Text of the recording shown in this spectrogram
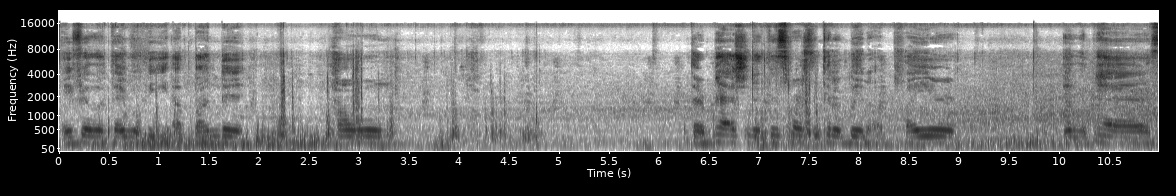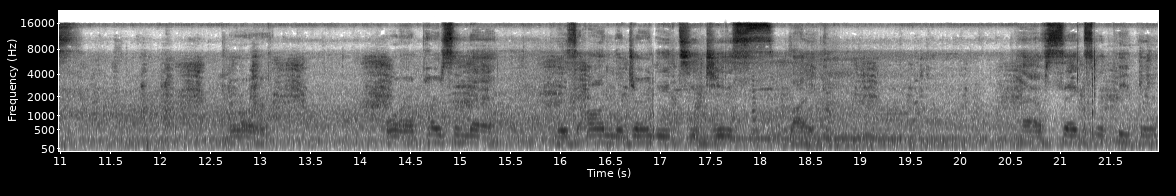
They feel that they would be abundant, home. They're passionate. This person could have been a player in the past or or a person that was on the journey to just like have sex with people.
